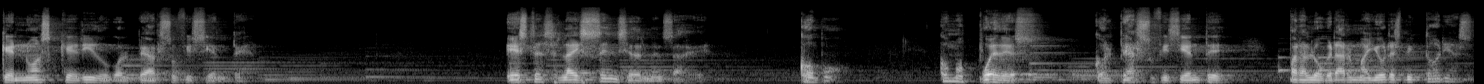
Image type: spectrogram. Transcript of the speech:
que no has querido golpear suficiente. Esta es la esencia del mensaje. ¿Cómo? ¿Cómo puedes golpear suficiente para lograr mayores victorias?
